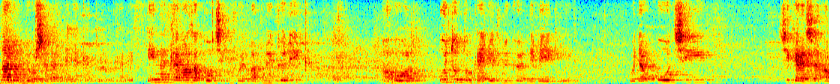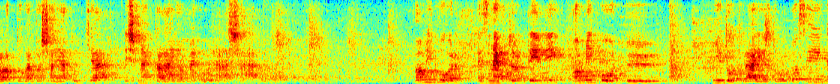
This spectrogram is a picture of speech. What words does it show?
nagyon gyors eredményeket tudunk elérni. Én nekem az a coaching folyamat működik, ahol úgy tudtunk együttműködni végig, hogy a coachi sikeresen halad tovább a saját útját, és megtalálja a megoldását. Amikor ez megtörténik, amikor ő nyitott rá és dolgozik,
